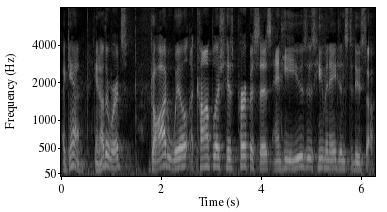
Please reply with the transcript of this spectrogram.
Again, in other words, God will accomplish his purposes and he uses human agents to do so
